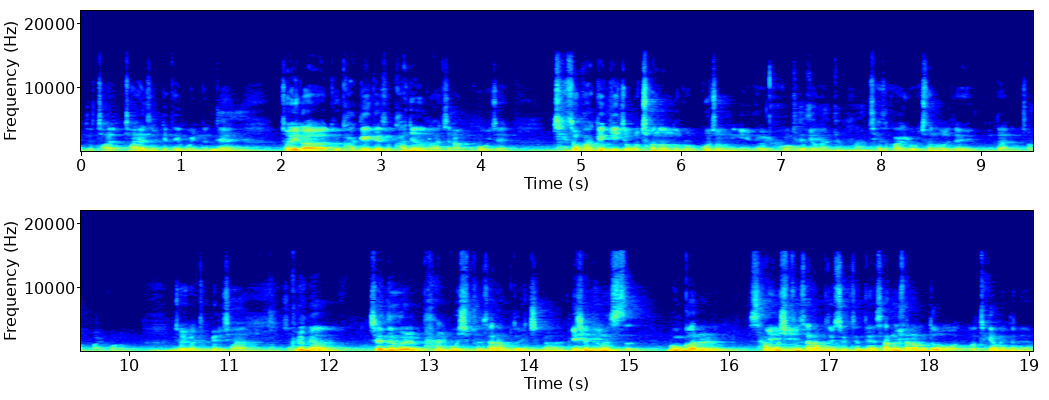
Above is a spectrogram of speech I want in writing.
이제 자, 자연스럽게 되고 있는데 네. 저희가 그 가격에 대해서 관여를 하진 않고 이제 최소 가격이 이제 5천 원으로 고정이 되어 있고 최소 예. 가격만. 최소 가격이 5천 원으로 되어 있다는 점 말고는 저희가 음. 특별히 제한이 않습니다. 그러면 재능을 팔고 싶은 사람도 있지만 예, 재능을 예. 쓰- 뭔가를 사고 예, 싶은 예. 사람도 있을 텐데 사는 예. 사람도 어떻게 하면 되나요?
